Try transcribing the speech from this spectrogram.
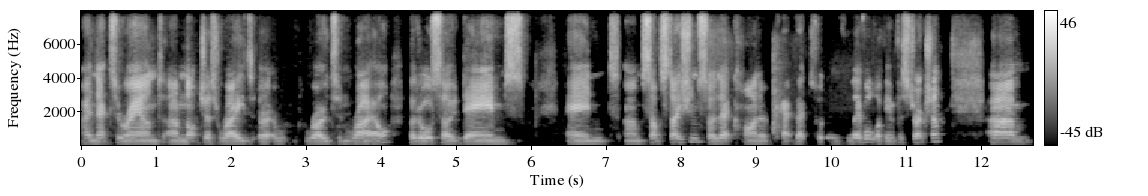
and that's around um, not just raids, uh, roads and rail, but also dams and um, substations. So that kind of that sort of level of infrastructure. Um,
